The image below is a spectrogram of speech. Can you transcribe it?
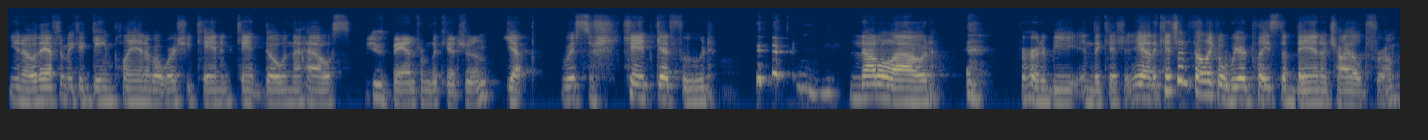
you know they have to make a game plan about where she can and can't go in the house. She's banned from the kitchen. Yep, so she can't get food. Not allowed for her to be in the kitchen. Yeah, the kitchen felt like a weird place to ban a child from.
